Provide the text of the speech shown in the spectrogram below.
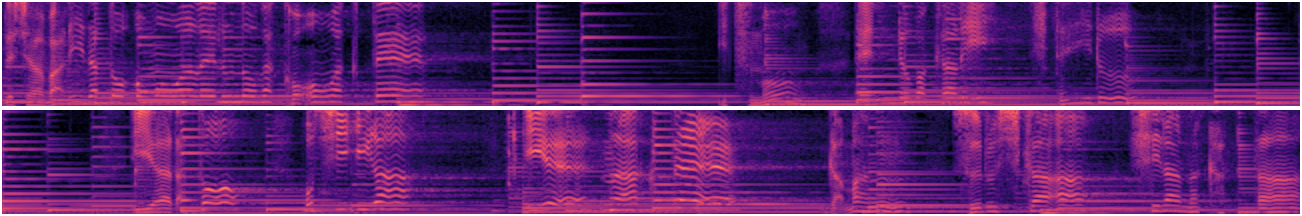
出しゃばりだと思われるのが怖くて。いつも遠慮ばかりしている。嫌だと欲しいが言えなくて。我慢するしか知らなかった。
